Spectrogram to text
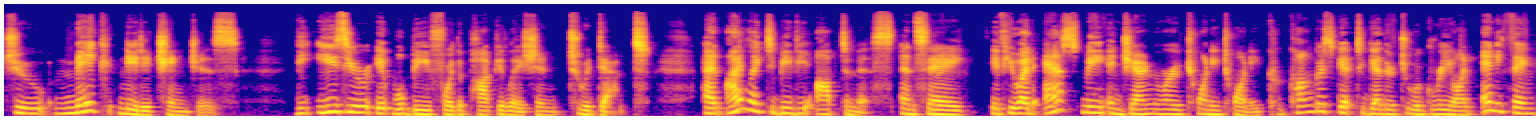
to make needed changes, the easier it will be for the population to adapt. And I like to be the optimist and say, if you had asked me in January 2020, could Congress get together to agree on anything?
